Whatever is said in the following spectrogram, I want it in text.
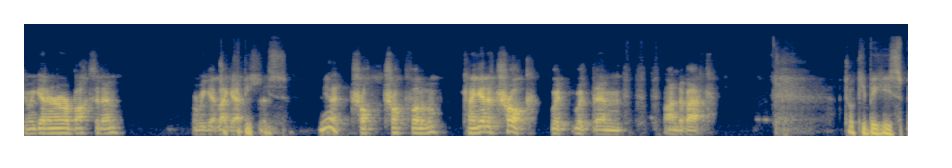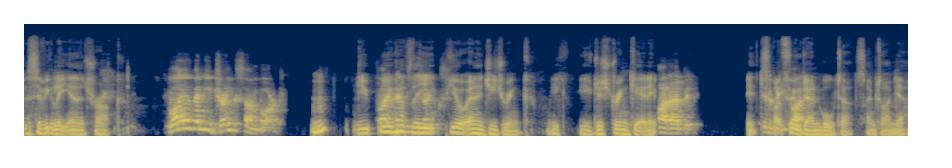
Can we get another box of them? Or we get like a, Bickies. a truck truck full of them? Can I get a truck with with them on the back? Talkie Bickies specifically in the truck. Do I have any drinks on board? Hmm? You, Do I you have have the drinks? pure energy drink. You, you just drink it and it, Oh, be, it's like food and water at the same time, yeah.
